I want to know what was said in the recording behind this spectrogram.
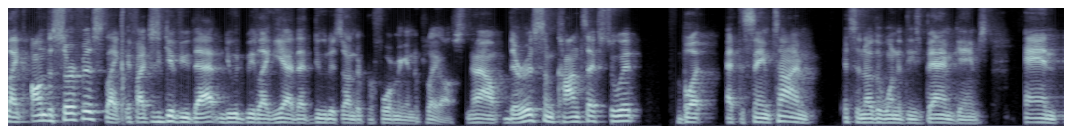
like on the surface, like if I just give you that, you would be like, yeah, that dude is underperforming in the playoffs. Now, there is some context to it, but at the same time, it's another one of these BAM games. And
